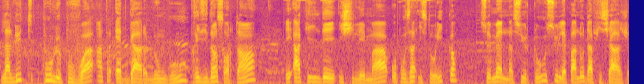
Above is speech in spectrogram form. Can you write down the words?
La lutte pour le pouvoir entre Edgar Lungu, président sortant, et Akinde Ishilema, opposant historique, se mène surtout sur les panneaux d'affichage.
